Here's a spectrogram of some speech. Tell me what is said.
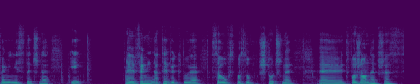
feministyczne i e, feminatywy, które są w sposób sztuczny tworzone przez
